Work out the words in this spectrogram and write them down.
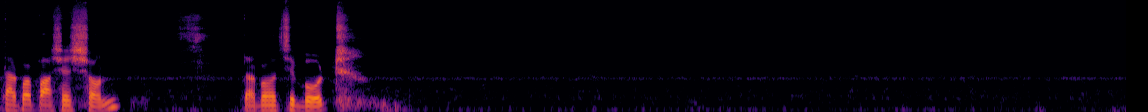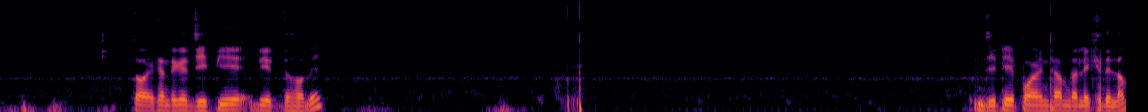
তারপর পাশের সন, তারপর হচ্ছে বোর্ড। তো এখান থেকে জিপিএ দিয়ে দিতে হবে। জিপিএ পয়েন্ট আমরা লিখে দিলাম।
